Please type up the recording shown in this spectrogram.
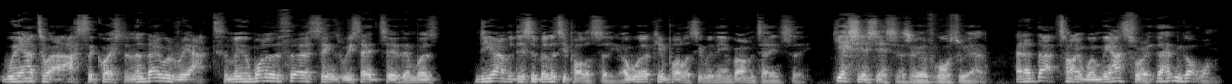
we had to ask the question and they would react. I mean, one of the first things we said to them was, do you have a disability policy, a working policy with the Environment Agency? Yes, yes, yes, yes, of course we have. And at that time when we asked for it, they hadn't got one.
